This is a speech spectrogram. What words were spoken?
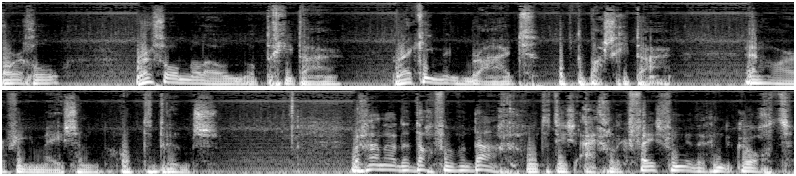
Orgel, Russell Malone op de gitaar, Ricky McBride op de basgitaar en Harvey Mason op de drums. We gaan naar de dag van vandaag, want het is eigenlijk feest vanmiddag in de krocht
